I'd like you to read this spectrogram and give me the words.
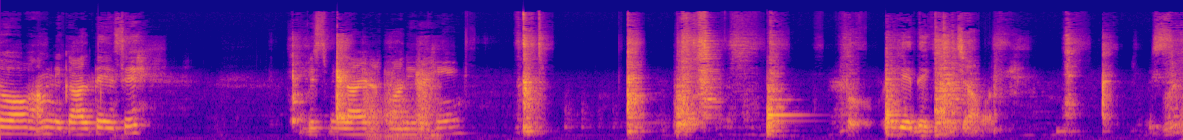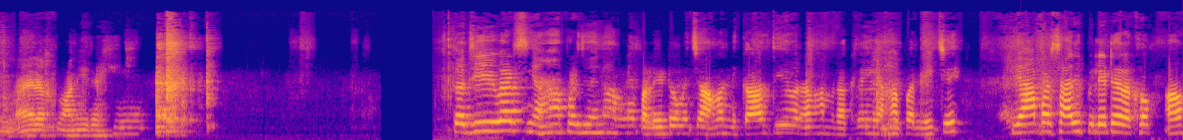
तो हम निकालते हैं इसे। बिस्मिल्लाहिर्रहमानिर्रहीम। तो ये देखिए चावल। बिस्मिल्लाहिर्रहमानिर्रहीम। तो जीवर्स यहाँ पर जो है ना हमने प्लेटों में चावल निकाल दिए और अब हम रख रहे हैं यहाँ पर नीचे। यहाँ पर सारी प्लेटें रखो। आओ।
